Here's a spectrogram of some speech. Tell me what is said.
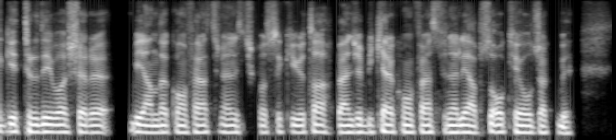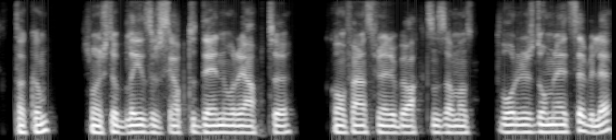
getirdiği başarı bir anda konferans finaline çıkması ki Utah bence bir kere konferans finali yapsa okey olacak bir takım. Sonuçta Blazers yaptı, Denver yaptı. Konferans finali bir baktığın zaman Warriors domine etse bile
